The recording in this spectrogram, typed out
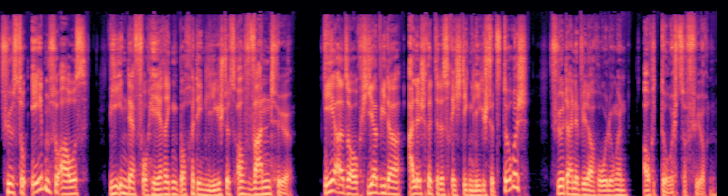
führst du ebenso aus wie in der vorherigen Woche den Liegestütz auf Wandhöhe. Gehe also auch hier wieder alle Schritte des richtigen Liegestütz durch, für deine Wiederholungen auch durchzuführen.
